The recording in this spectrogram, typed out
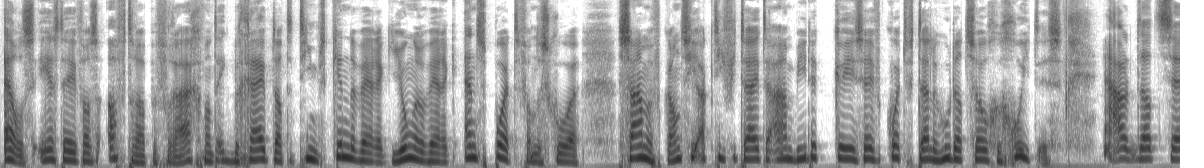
Els, eerst even als aftrappenvraag, want ik begrijp dat de teams kinderwerk, jongerenwerk en sport van de school samen vakantieactiviteiten aanbieden. Kun je eens even kort vertellen hoe dat zo gegroeid is? Nou, dat, uh,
